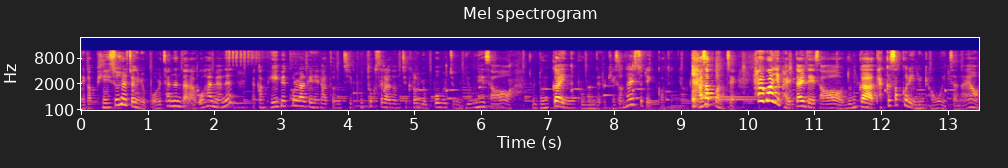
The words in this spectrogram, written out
내가 비수술적인 요법을 찾는다라고 하면은 약간 베이비 콜라겐이라든지 보톡스라든지 그런 요법을 좀 이용해서 좀 눈가에 있는 부분들을 개선할 수도 있거든요. 다섯 번째 혈관이 발달돼서 눈가 다크서클이 있는 경우 있잖아요.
